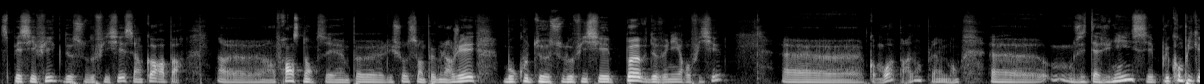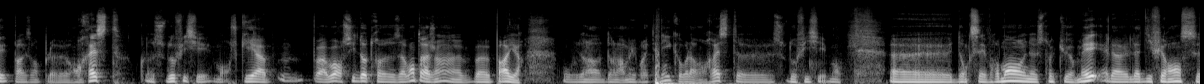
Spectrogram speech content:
spécifique de sous-officiers, c'est encore à part. en France, non, un peu, les choses sont un peu mélangées. Beaucoup de sous-officiers peuvent devenir officiers. Euh, comme moi par exemple. Hein. Euh, aux États-Unis, c'est plus compliqué, par exemple. On reste sous-officier. Bon, ce qui a, peut avoir aussi d'autres avantages, hein, par ailleurs. Ou dans, l'armée britannique, voilà, on reste euh, sous-officier. Bon. donc c'est vraiment une structure. Mais la, différence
